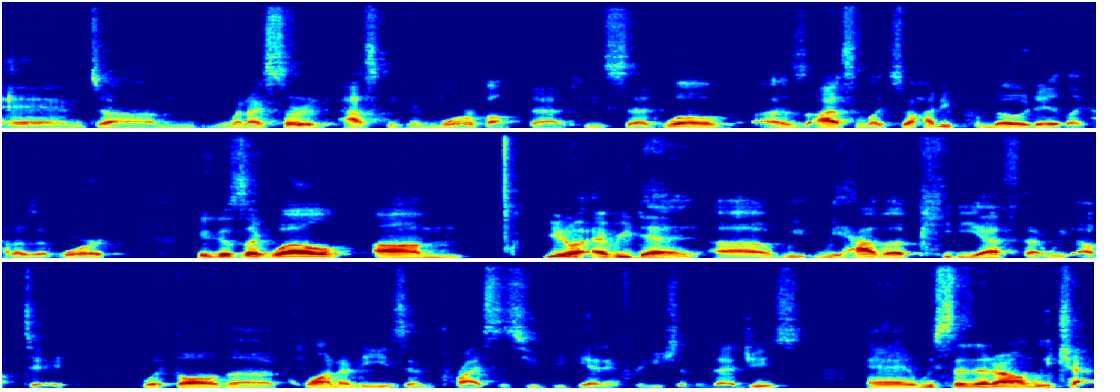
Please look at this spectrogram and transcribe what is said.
And um, when I started asking him more about that, he said, "Well, I was asking like, so how do you promote it? Like, how does it work?" He goes like, "Well, um, you know, every day uh, we we have a PDF that we update with all the quantities and prices you'd be getting for each of the veggies, and we send it out on WeChat.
